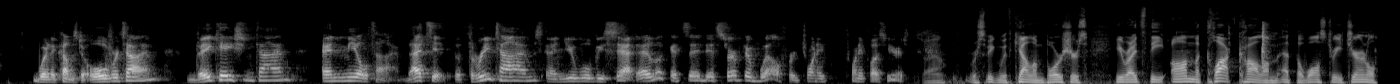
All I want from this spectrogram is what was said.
when it comes to overtime, vacation time, and mealtime. That's it. The three times, and you will be set. Hey, look, it's it, served him well for 20, 20 plus years. Wow. We're speaking with Callum Borchers. He writes the On the Clock column at the Wall Street Journal.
